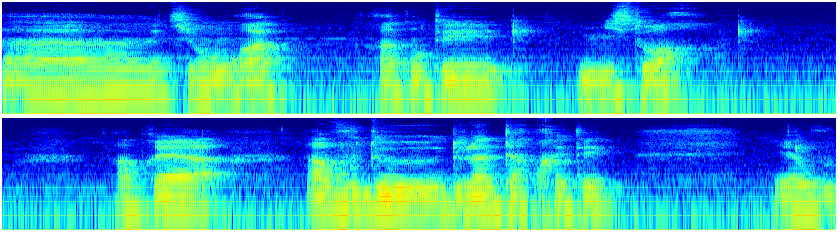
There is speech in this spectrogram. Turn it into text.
euh, qui vont ra- raconter une histoire. Après, à, vous de, l'interpréter et à vous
